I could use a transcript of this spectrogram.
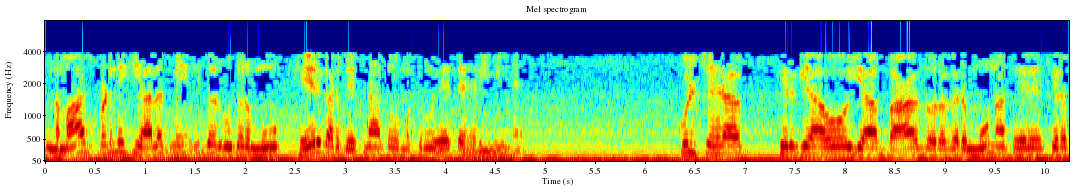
نماز پڑھنے کی حالت میں ادھر ادھر منہ پھیر کر دیکھنا تو مکروح تحریمی ہے۔ کل چہرہ پھر گیا ہو یا بعض اور اگر منہ نہ پھیرے صرف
